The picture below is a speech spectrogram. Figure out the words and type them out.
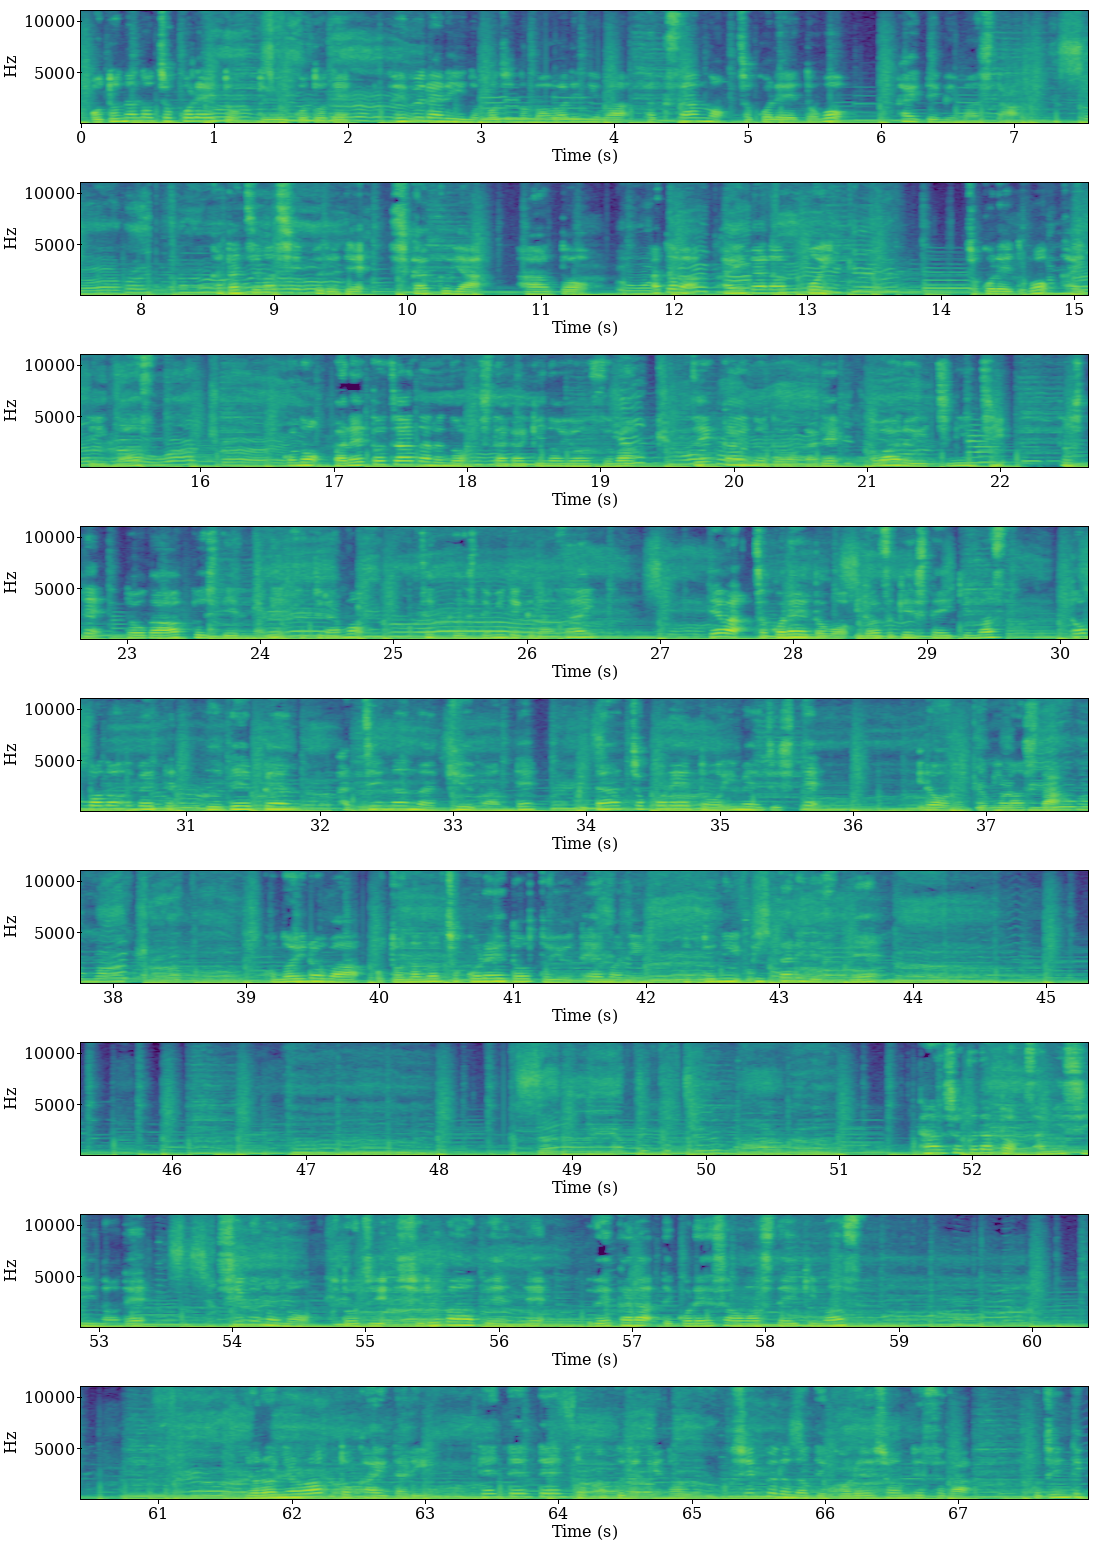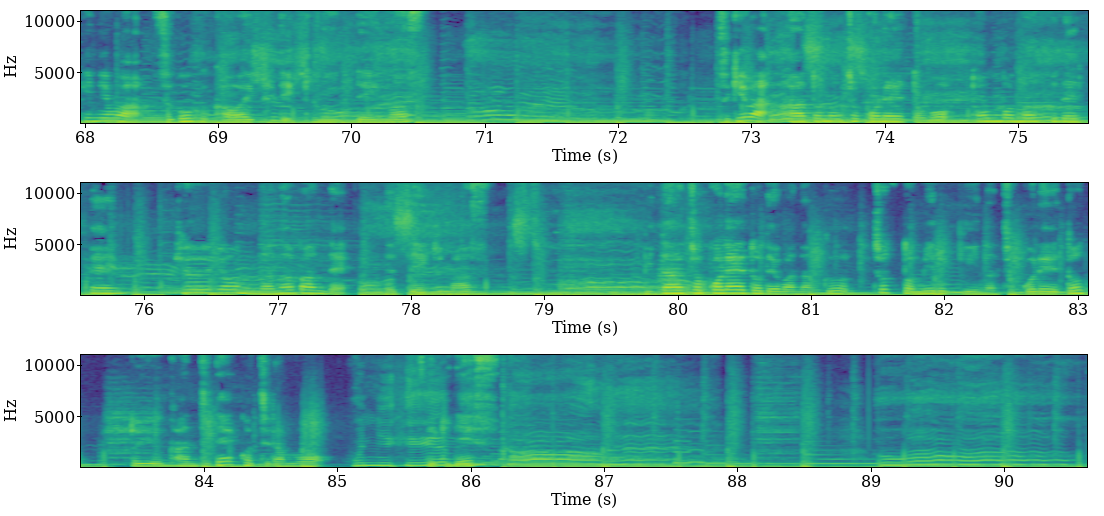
大人のチョコレートということでフェブラリーの文字の周りにはたくさんのチョコレートを書いてみました。形はシンプルで四角やハート。あとは貝殻っぽいチョコレートを書いています。このバレットジャーナルの下書きの様子は前回の動画でとある一日として動画をアップしているのでそちらもチェックしてみてください。ではチョコレートを色付けしていきます。トンボの筆ペ筆ペン879番でビターチョコレートをイメージして色を塗ってみました。この色は大人のチョコレートというテーマに本当にぴったりですね。単色だと寂しいのでシグノの太字シルバーペンで上からデコレーションをしていきます。ニョロニョロっと描いたり点々点と書くだけのシンプルなデコレーションですが個人的にはすごく可愛くて気に入っています。次はハートのチョコレートをトンボの筆ペン947番で塗っていきます。ビターチョコレートではなくちょっとミルキーなチョコレートという感じでこちらも素敵です。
